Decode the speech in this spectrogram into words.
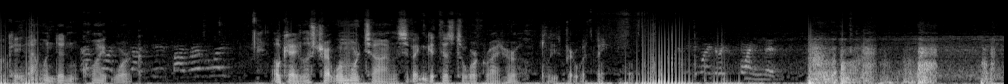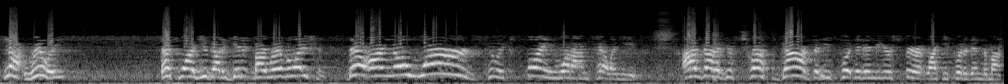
Okay, that one didn't quite work. Okay, let's try it one more time. Let's see if I can get this to work right. Here, please bear with me. Not really. That's why you got to get it by revelation. There are no words to explain what I'm telling you. I've got to just trust God that He's putting it into your spirit like He put it into mine.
